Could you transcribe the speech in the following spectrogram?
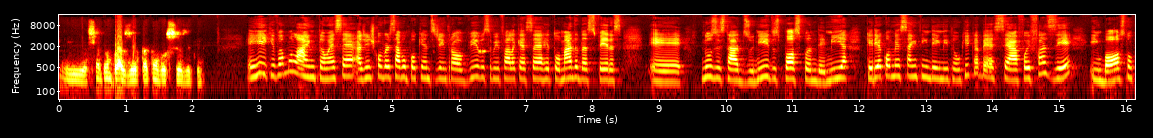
E é sempre um prazer estar com vocês aqui. Henrique, vamos lá então. Essa é, a gente conversava um pouquinho antes de entrar ao vivo. Você me fala que essa é a retomada das feiras é, nos Estados Unidos pós-pandemia. Queria começar entendendo então o que, que a BSA foi fazer em Boston,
